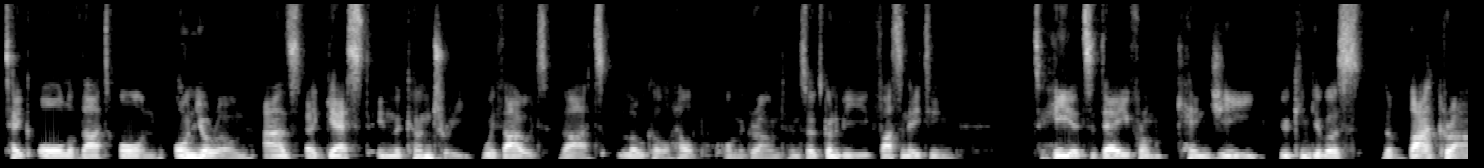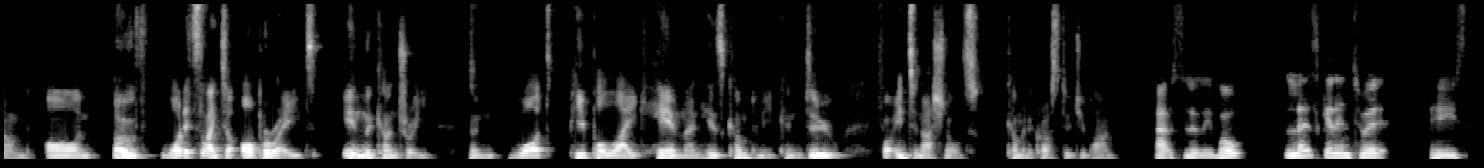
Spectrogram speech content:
take all of that on on your own as a guest in the country without that local help on the ground. And so it's going to be fascinating to hear today from Kenji, who can give us the background on both what it's like to operate in the country and what people like him and his company can do for internationals coming across to Japan. Absolutely. Well, let's get into it. He's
